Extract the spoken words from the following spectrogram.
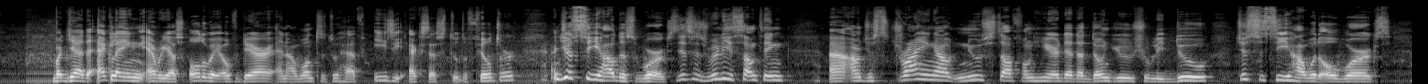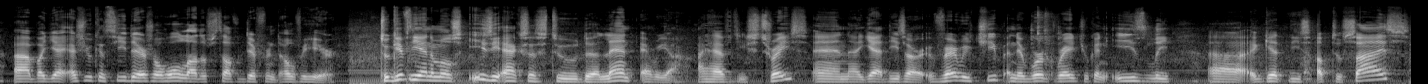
But yeah, the egg laying area is all the way over there and I wanted to have easy access to the filter and just see how this works. This is really something, uh, I'm just trying out new stuff on here that I don't usually do just to see how it all works. Uh, but yeah, as you can see there's a whole lot of stuff different over here. To give the animals easy access to the land area, I have these trays and uh, yeah, these are very cheap and they work great. You can easily uh, get these up to size.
